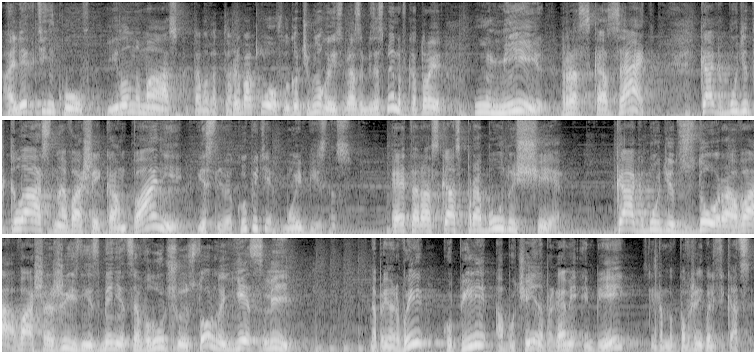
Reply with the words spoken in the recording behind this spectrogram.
Олег Тиньков, Илон Маск, там этот Рыбаков, ну, короче, много есть разных бизнесменов, которые умеют рассказать, как будет классно вашей компании, если вы купите мой бизнес. Это рассказ про будущее. Как будет здорово ваша жизнь изменится в лучшую сторону, если, например, вы купили обучение на программе MBA или там повышение квалификации.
